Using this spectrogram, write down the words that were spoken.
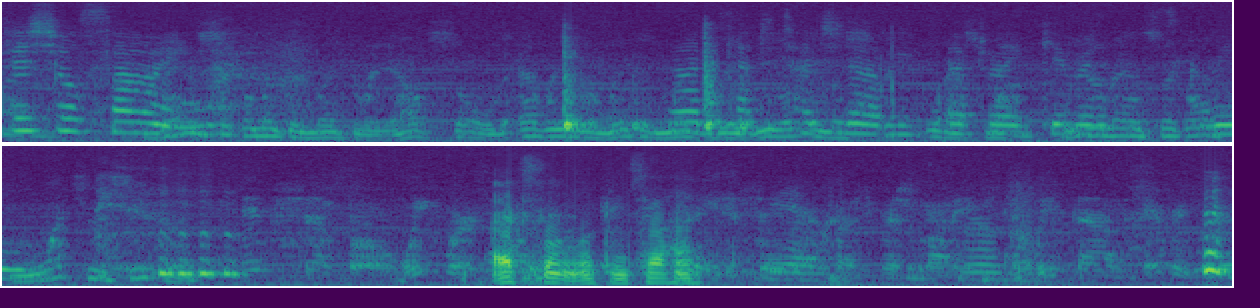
Official sign. Now I just have to touch it up after I get rid of the screen. Excellent looking sign. Peter,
